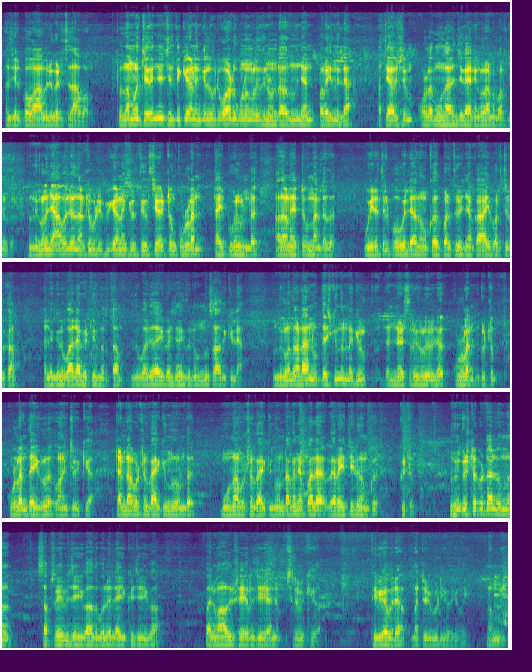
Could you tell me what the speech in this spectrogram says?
അത് ചിലപ്പോൾ വാവിൽ കടിച്ചതാവാം. ഇപ്പം നമ്മൾ ചെകഞ്ഞ് ചിന്തിക്കുകയാണെങ്കിൽ ഒരുപാട് ഗുണങ്ങൾ ഇതിനുണ്ട് അതൊന്നും ഞാൻ പറയുന്നില്ല. അത്യാവശ്യം ഉള്ള മൂന്നാലഞ്ച് കാര്യങ്ങളാണ് പറഞ്ഞത്. അപ്പം നിങ്ങൾ ഞാവൽ നട്ടുപിടിപ്പിക്കുകയാണെങ്കിൽ തീർച്ചയായിട്ടും കുള്ളൻ ടൈപ്പുകളുണ്ട്. അതാണ് ഏറ്റവും നല്ലത്. ഉയരത്തിൽ പോവില്ല. നമുക്കത് പഴുത്തു കഴിഞ്ഞാൽ കായ് പറിച്ചെടുക്കാം. അല്ലെങ്കിൽ വല കെട്ടി നിർത്താം. ഇത് വലുതായി കഴിഞ്ഞാൽ ഇതിനൊന്നും സാധിക്കില്ല. നിങ്ങൾ നടാൻ ഉദ്ദേശിക്കുന്നുണ്ടെങ്കിൽ നഴ്സറികളിൽ കുള്ളൻ കിട്ടും. കുള്ളൻ തൈകൾ വാങ്ങിച്ചു വയ്ക്കുക രണ്ടാം വർഷം കായ്ക്കുന്നതുണ്ട്. മൂന്നാം വർഷം കായ്ക്കുന്നതുണ്ട്. അങ്ങനെ പല വെറൈറ്റിയിൽ നമുക്ക് കിട്ടും. നിങ്ങൾക്ക് ഇഷ്ടപ്പെട്ടാൽ ഒന്ന് സബ്സ്ക്രൈബ് ചെയ്യുക അതുപോലെ ലൈക്ക് ചെയ്യുക പരമാവധി ഷെയർ ചെയ്യാനും ശ്രമിക്കുക. തിരികെ വരാം മറ്റൊരു വീഡിയോയുമായി. നന്ദി.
